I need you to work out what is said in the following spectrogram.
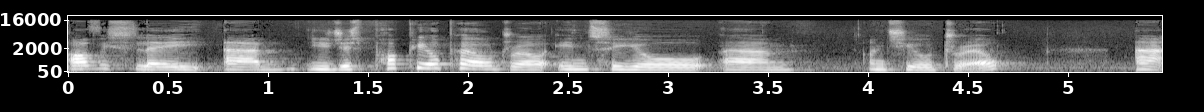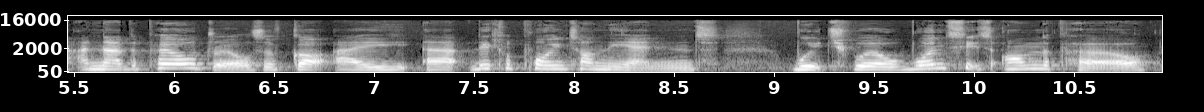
Obviously, um, you just pop your pearl drill into your um, onto your drill, uh, and now the pearl drills have got a uh, little point on the end, which will once it's on the pearl,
